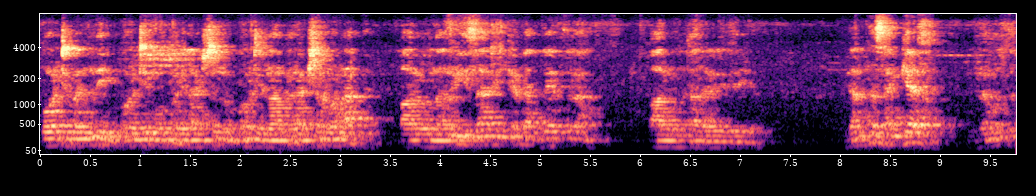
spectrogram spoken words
కోటి మంది కోటి ముప్పై లక్షలు కోటి నలభై లక్షల వల్ల పాల్గొన్నారు. ఈసారి ఇంకా పెద్ద ఎత్తున పాల్గొంటారు అనేది ఇదంతా సంకేతం. ప్రభుత్వం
